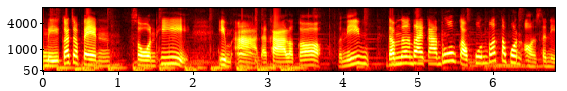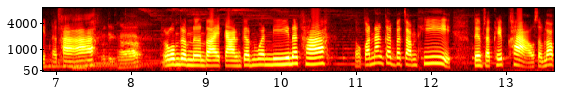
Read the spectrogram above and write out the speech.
รงนี้ก็จะเป็นโซนที่อิ่มอ่านนะคะ แล้วก็วันนี้ดำเนินรายการร่วมกับคุณรัตพลอ่อนสนิทนะคะ สวัสดีครับ ร่วมดำเนินรายการกันวันนี้นะคะเราก็นั่งกันประจำที่เตรียมสคริปต์ข่าวสำหรับ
